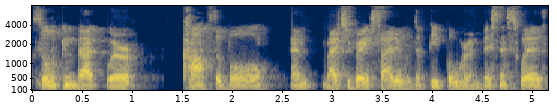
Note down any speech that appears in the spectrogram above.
So looking back, we're comfortable and actually very excited with the people we're in business with.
